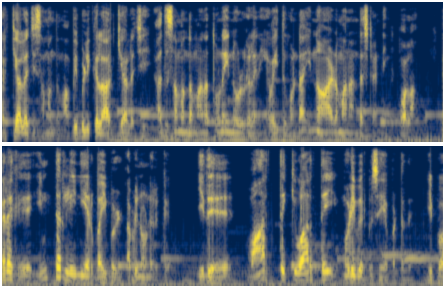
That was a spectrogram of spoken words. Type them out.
ஆர்கியாலஜி சம்மந்தமாக பிபிளிக்கல் ஆர்கியாலஜி அது சம்மந்தமான துணை நூல்களை நீங்கள் வைத்துக்கொண்டால் இன்னும் ஆழமான அண்டர்ஸ்டாண்டிங் போகலாம் பிறகு இன்டர்லீனியர் பைபிள் அப்படின்னு ஒன்று இருக்குது இது வார்த்தைக்கு வார்த்தை மொழிபெயர்ப்பு செய்யப்பட்டது. இப்போ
